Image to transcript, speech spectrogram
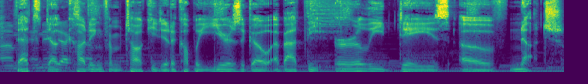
Um, that's doug cutting from a talk he did a couple years ago about the early days of nutch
